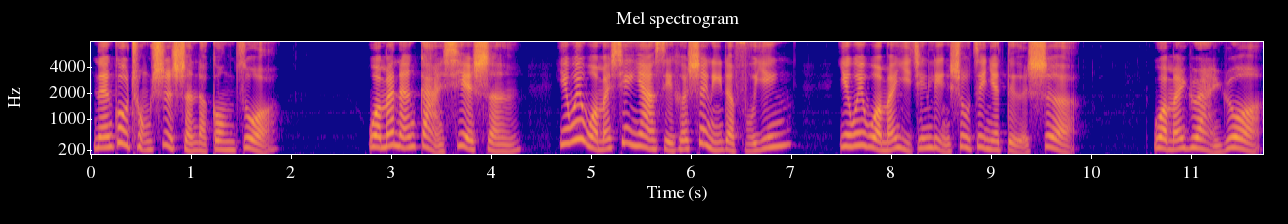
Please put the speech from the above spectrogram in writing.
能够从事神的工作。我们能感谢神，因为我们信仰水和圣灵的福音，因为我们已经领受这些得赦。我们软弱，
